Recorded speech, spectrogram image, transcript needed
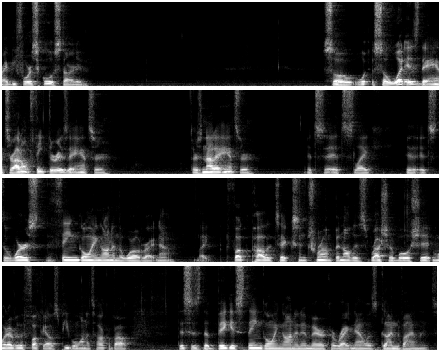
right before school started. So so what is the answer? I don't think there is an answer. There's not an answer. It's it's like it's the worst thing going on in the world right now. Like, fuck politics and Trump and all this Russia bullshit and whatever the fuck else people want to talk about. This is the biggest thing going on in America right now is gun violence.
